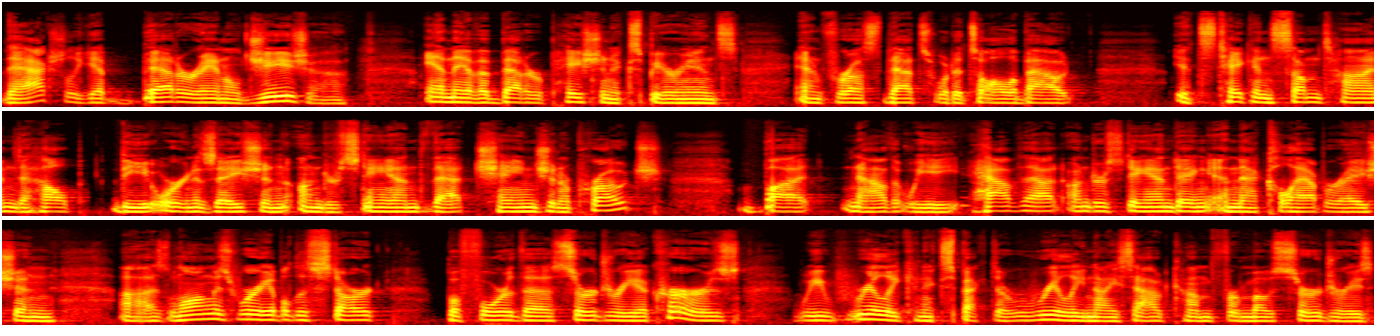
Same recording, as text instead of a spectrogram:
they actually get better analgesia, and they have a better patient experience. And for us, that's what it's all about. It's taken some time to help the organization understand that change in approach. But now that we have that understanding and that collaboration, uh, as long as we're able to start before the surgery occurs, we really can expect a really nice outcome for most surgeries.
